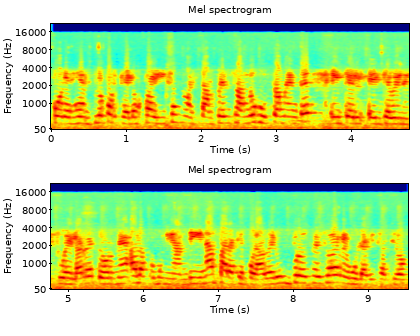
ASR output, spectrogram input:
Por ejemplo, porque los países no están pensando justamente en que, en que Venezuela retorne a la comunidad andina para que pueda haber un proceso de regularización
